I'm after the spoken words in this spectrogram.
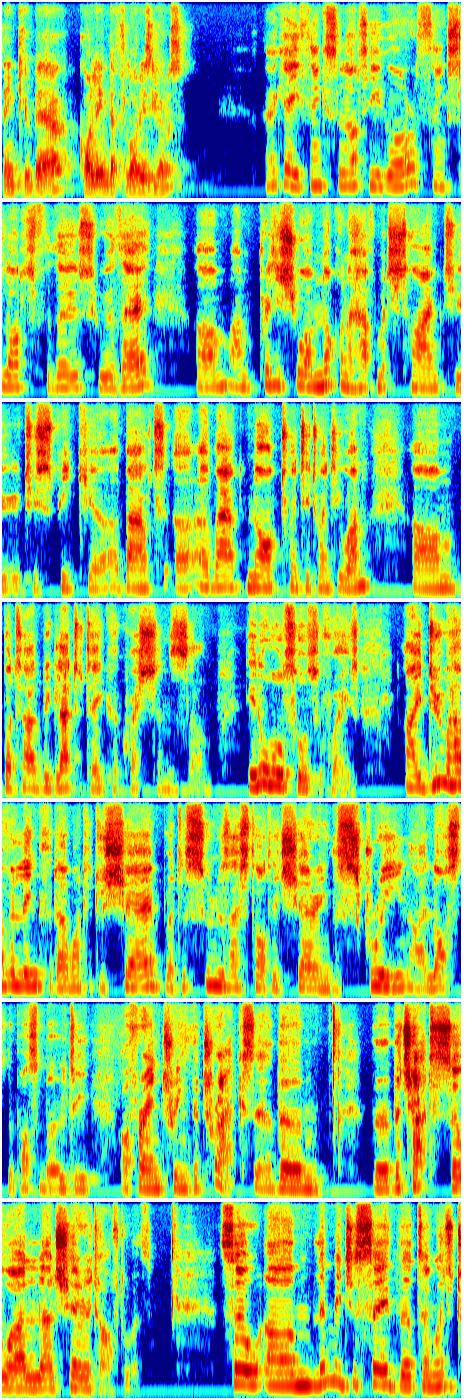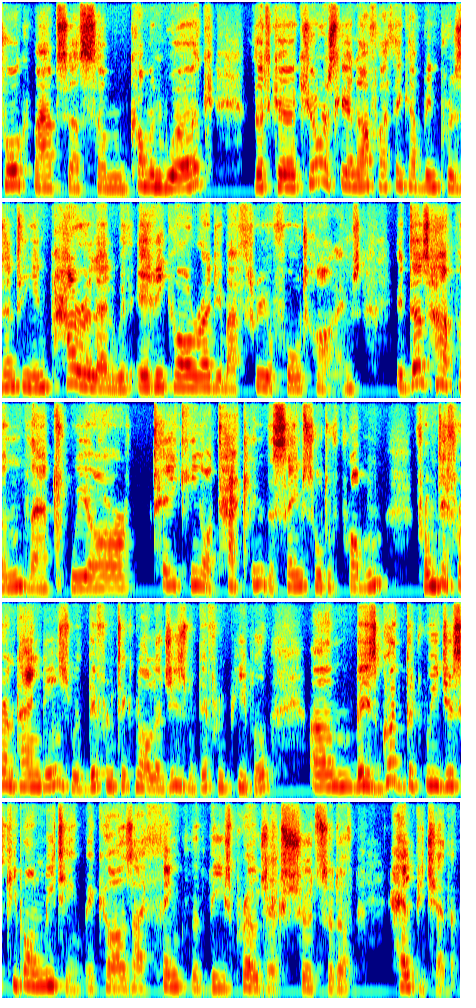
Thank you, Bear. Colin, the floor is yours. Okay, thanks a lot, Igor. Thanks a lot for those who are there. Um, I'm pretty sure I'm not going to have much time to to speak uh, about uh, about NOD 2021, um, but I'll be glad to take questions um, in all sorts of ways. I do have a link that I wanted to share, but as soon as I started sharing the screen, I lost the possibility of entering the tracks, uh, the, the, the chat. So I'll, I'll share it afterwards. So um, let me just say that I'm going to talk about uh, some common work that uh, curiously enough, I think I've been presenting in parallel with Erika already about three or four times. It does happen that we are taking or tackling the same sort of problem from different angles with different technologies, with different people. Um, but it's good that we just keep on meeting because I think that these projects should sort of help each other.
